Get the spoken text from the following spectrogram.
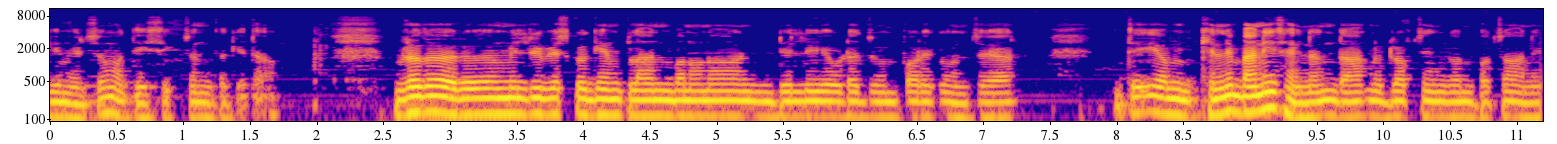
गेम हेर्छु म त्यही सिक्छु नि त केटा। ब्रदरहरू मिलिट्री बेसको गेम प्लान बनाउन डेली एउटा जोन पढेको हुन्छ यार। त्यही अब खेल्ने बानी छैन नि त आफ्नो ड्रप चेन्ज गर्नुपर्छ अनि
